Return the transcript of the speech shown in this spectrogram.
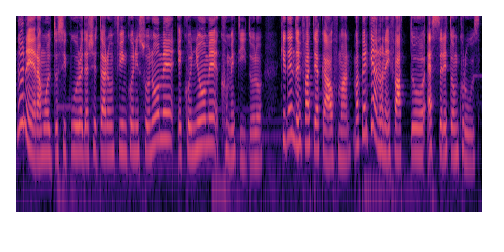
non era molto sicuro di accettare un film con il suo nome e cognome come titolo, chiedendo infatti a Kaufman, ma perché non hai fatto essere Tom Cruise?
